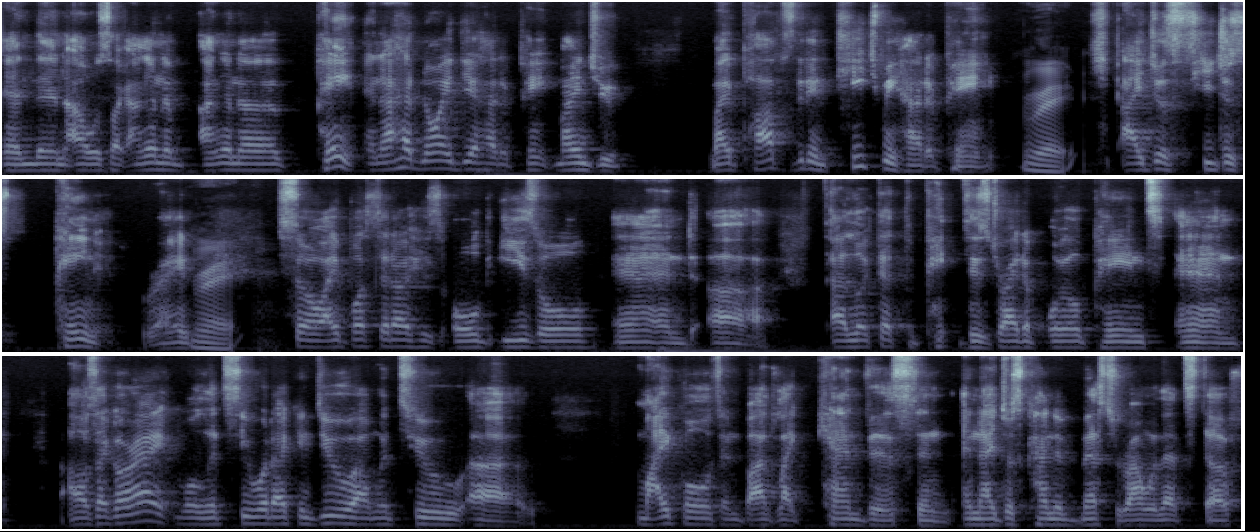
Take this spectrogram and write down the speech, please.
and then I was like, I'm gonna, I'm gonna paint, and I had no idea how to paint, mind you. My pops didn't teach me how to paint. Right. I just, he just painted, right? Right. So I busted out his old easel, and uh, I looked at the paint, his dried up oil paints, and I was like, all right, well, let's see what I can do. I went to uh, Michael's and bought like canvas and and I just kind of messed around with that stuff.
